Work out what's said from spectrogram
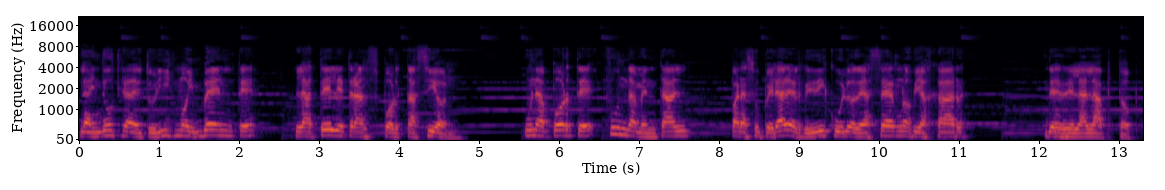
la industria del turismo invente la teletransportación, un aporte fundamental para superar el ridículo de hacernos viajar desde la laptop.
